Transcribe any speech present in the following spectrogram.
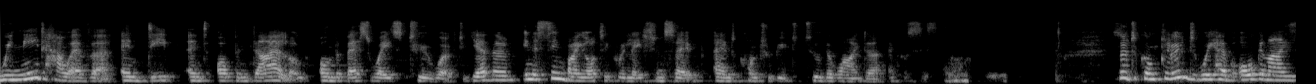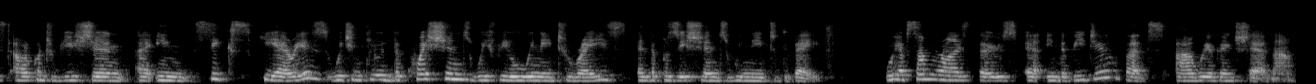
We need, however, a deep and open dialogue on the best ways to work together in a symbiotic relationship and contribute to the wider ecosystem. So to conclude, we have organized our contribution uh, in six key areas, which include the questions we feel we need to raise and the positions we need to debate. We have summarized those uh, in the video that uh, we are going to share now.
